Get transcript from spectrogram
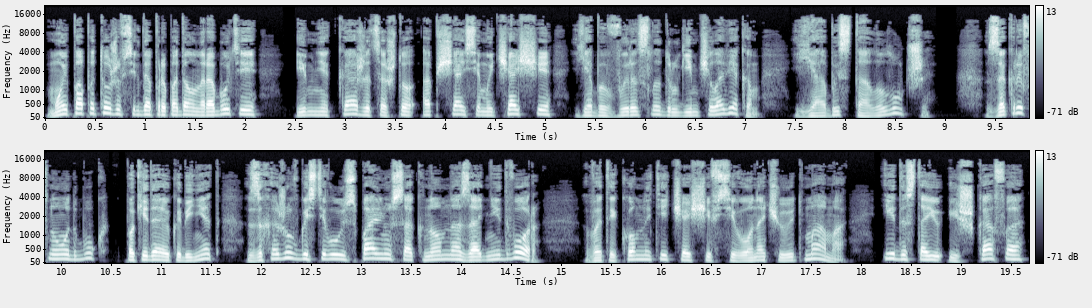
Мой папа тоже всегда пропадал на работе, и мне кажется, что, общайся мы чаще, я бы выросла другим человеком, я бы стала лучше. Закрыв ноутбук, покидаю кабинет, захожу в гостевую спальню с окном на задний двор. В этой комнате чаще всего ночует мама, и достаю из шкафа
